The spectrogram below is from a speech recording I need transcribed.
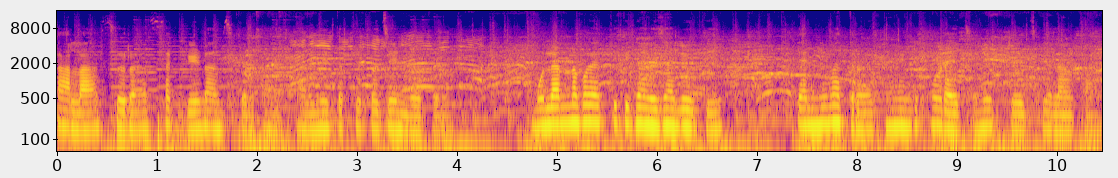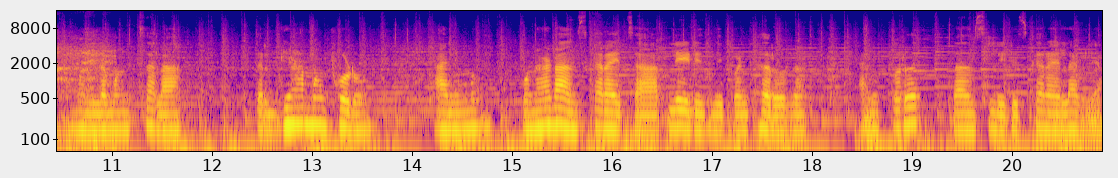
ताला सुरात सगळे डान्स करत आहेत. आणि मी तर खूपच एन्जॉय केला मुलांना बघा किती घाई झाली होती. त्यांनी मात्र थंड फोडायचं निश्चयच केला होता. म्हणलं मग चला तर घ्या मग फोडून. आणि मग पुन्हा डान्स करायचा. लेडीजने पण ठरवलं. आणि परत डान्स लेडीज करायला लागल्या.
